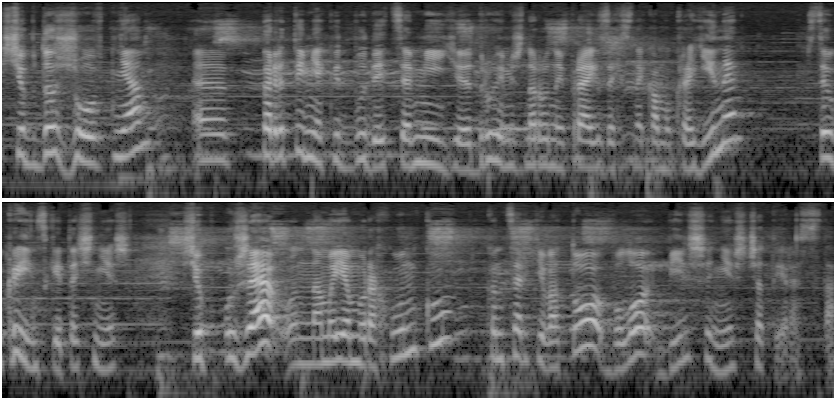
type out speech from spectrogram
щоб до жовтня, е, перед тим як відбудеться мій другий міжнародний проект захисникам України, всеукраїнський точніше, щоб уже на моєму рахунку концертів АТО було більше ніж 400.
